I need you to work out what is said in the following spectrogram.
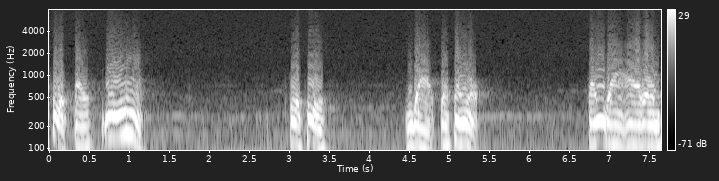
พูดไปมันมากผู้ที่อยากจะสงบ สัญญาอารมณ์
